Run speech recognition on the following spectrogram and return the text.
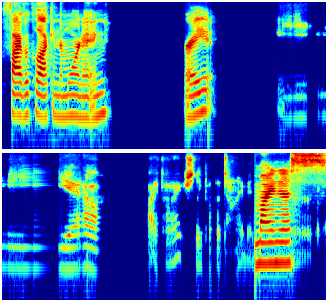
five o'clock in the morning, right? yeah, I thought I actually put the time in. Minus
